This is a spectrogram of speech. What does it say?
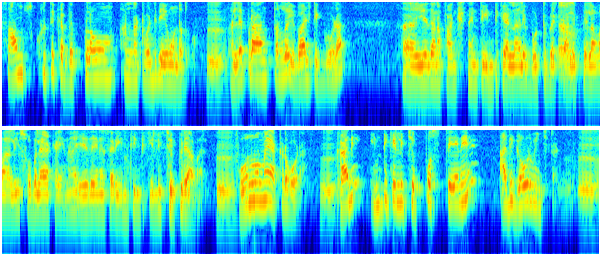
సాంస్కృతిక విప్లవం అన్నటువంటిది ఏముండదు పల్లె ప్రాంతంలో ఇవాళకి కూడా ఏదైనా ఫంక్షన్ అంటే ఇంటికి వెళ్ళాలి బొట్టు పెట్టాలి పిలవాలి శుభలేఖ అయినా ఏదైనా సరే ఇంటింటికి వెళ్ళి చెప్పి రావాలి. ఫోన్లు ఉన్నాయి అక్కడ కూడా. కానీ ఇంటికి వెళ్ళి చెప్పొస్తేనే అది ఉమ్,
